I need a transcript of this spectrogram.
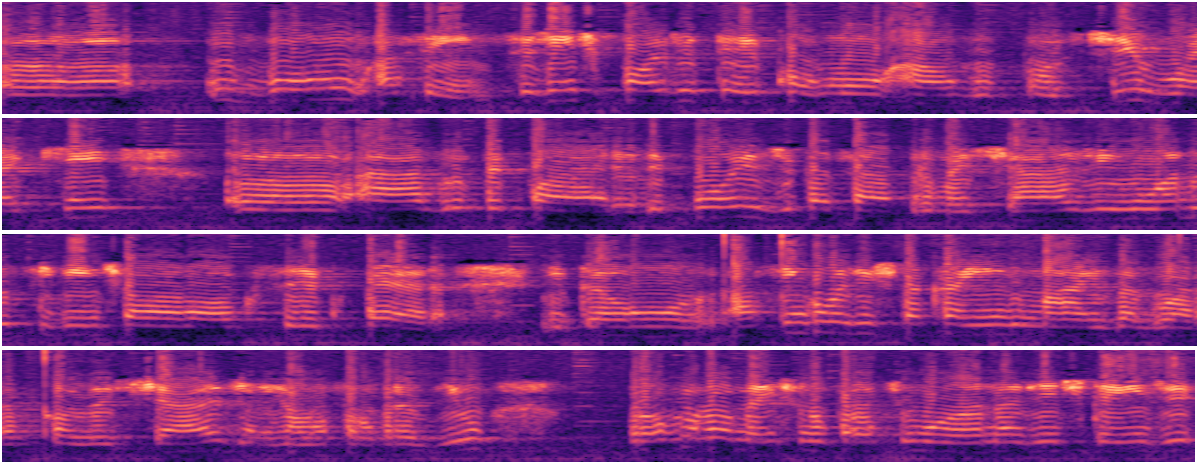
Uh, o bom, assim, se a gente pode ter como algo positivo é que uh, a agropecuária, depois de passar por uma estiagem, no ano seguinte ela logo se recupera. Então, assim como a gente está caindo mais agora por causa da estiagem em relação ao Brasil, provavelmente no próximo ano a gente tende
